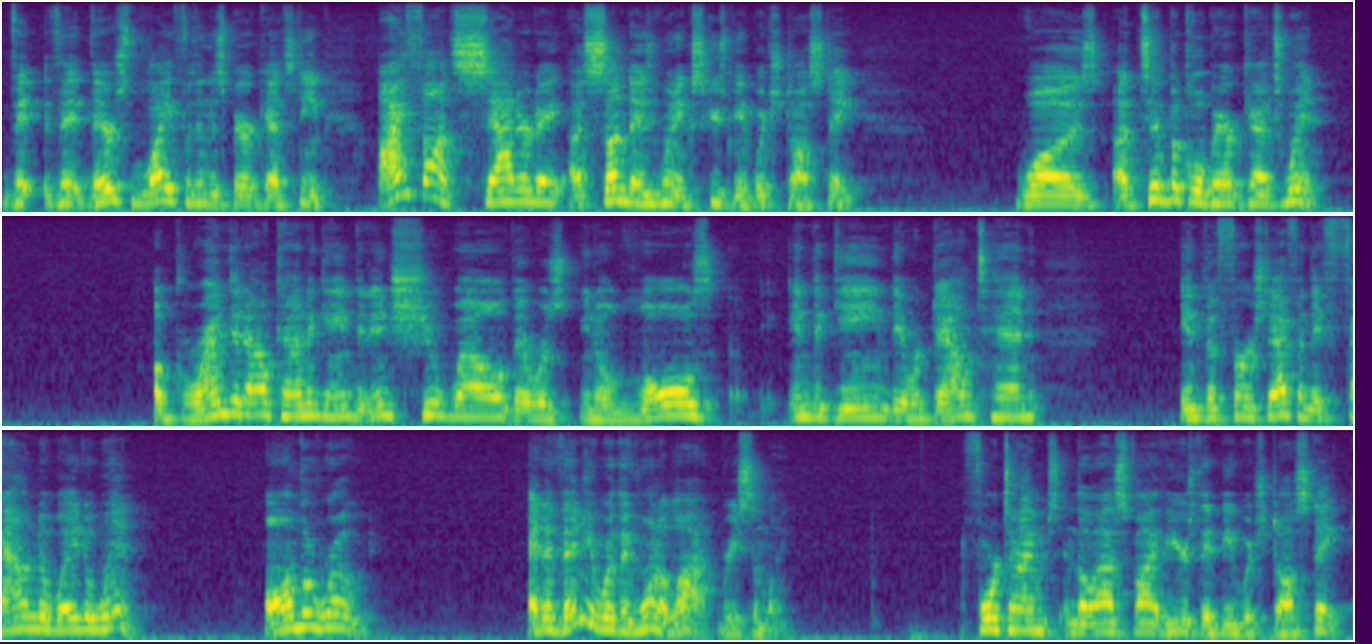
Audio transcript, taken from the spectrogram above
They, they, there's life within this Bearcats team. I thought Saturday, uh, Sunday's win, excuse me, at Wichita State was a typical Bearcats win. A grinded out kind of game. They didn't shoot well. There was, you know, lulls in the game. They were down 10 in the first half, and they found a way to win on the road at a venue where they've won a lot recently. Four times in the last five years, they beat Wichita State.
